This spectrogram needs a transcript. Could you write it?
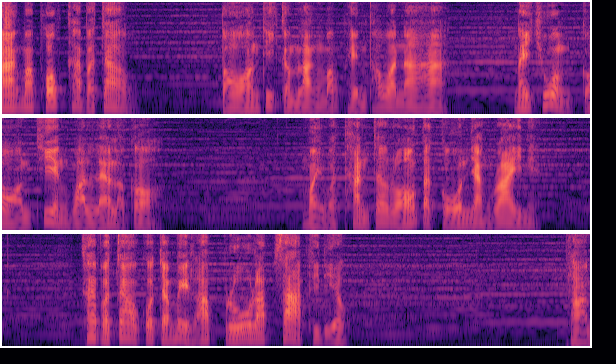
หากมาพบข้าพเจ้า ตอนที่กำลังบำเพ็ญภาวนา ในช่วงก่อนเที่ยงวันแล้วล่ะก็ ไม่ว่าท่านจะร้องตะโกนอย่างไรเนี่ย ข้าพเจ้าก็จะไม่รับรู้รับทราบทีเดียว พราม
